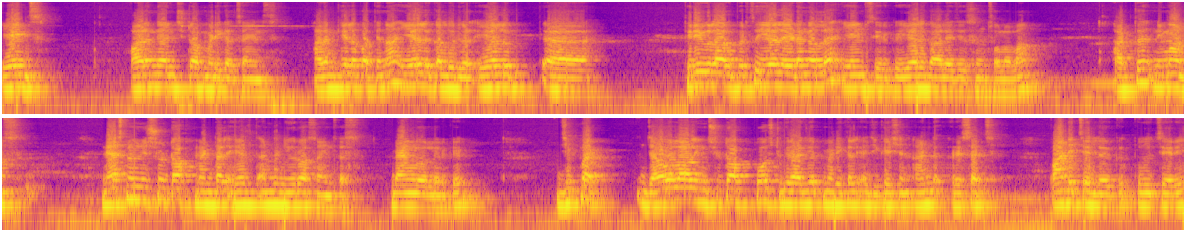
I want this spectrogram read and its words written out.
AIIMS all India institute of medical science அதன் கீழே பார்த்தீங்கன்னா ஏழு கல்லூரிகள் ஏழு பிரிவுகளாக பிரித்து ஏழு இடங்களில் எய்ம்ஸ் இருக்குது ஏழு காலேஜஸ்ன்னு சொல்லலாம். அடுத்து NIMHANS national institute of mental health and neuro sciences பெங்களூரில் இருக்குது JIPMER Jawaharlal institute of post graduate medical education and research பாண்டிச்சேரியில் இருக்குது புதுச்சேரி.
